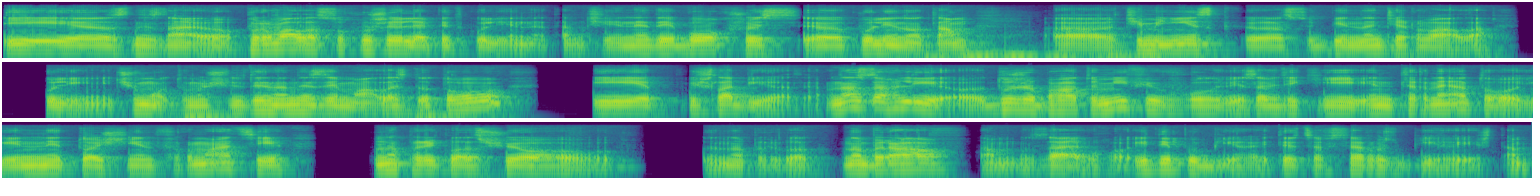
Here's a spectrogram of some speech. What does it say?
і, е, не знаю, порвала сухожилля під коліни, там, чи, не дай Бог, щось е, коліно там, е, чи мініск е, собі надірвала коліні. Чому? Тому що людина не займалась до того. І пішла бігати. У нас взагалі е, дуже багато міфів в голові завдяки інтернету і неточній інформації. Наприклад, що наприклад, набрав там зайвого, іди побігай, ти це все розбігаєш там,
